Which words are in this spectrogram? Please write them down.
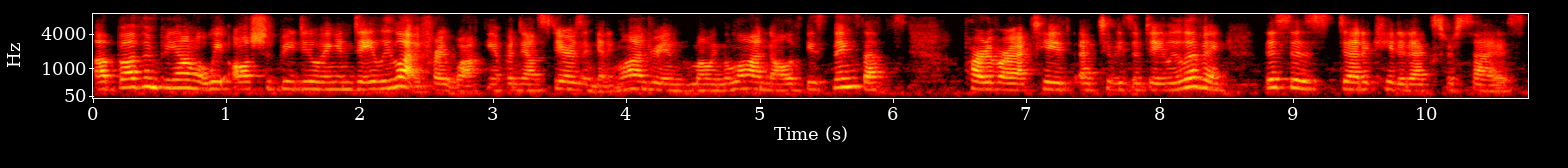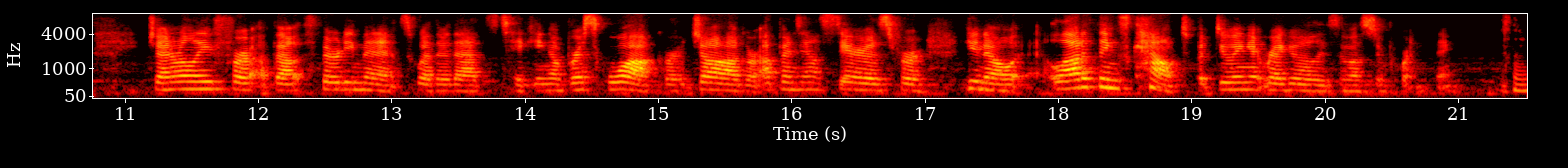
above and beyond what we all should be doing in daily life, right? Walking up and down stairs and getting laundry and mowing the lawn and all of these things. That's part of our acti- activities of daily living. This is dedicated exercise, generally for about 30 minutes, whether that's taking a brisk walk or a jog or up and down stairs for, you know, a lot of things count, but doing it regularly is the most important thing. Mm-hmm.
